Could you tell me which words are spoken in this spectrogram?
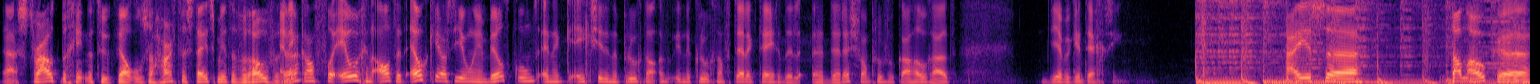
Ja, Stroud begint natuurlijk wel onze harten steeds meer te veroveren. En ik kan voor eeuwig en altijd, elke keer als die jongen in beeld komt en ik, ik zit in de, proeg dan, in de kroeg, dan vertel ik tegen de, eh, de rest van Proeflokaal Hooghout, die heb ik in het echt gezien. Hij is eh, dan ook eh,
